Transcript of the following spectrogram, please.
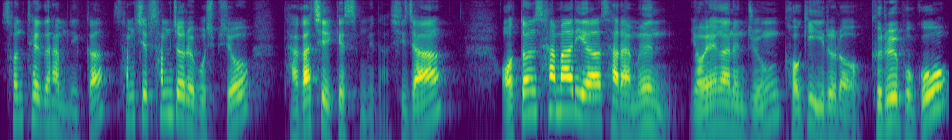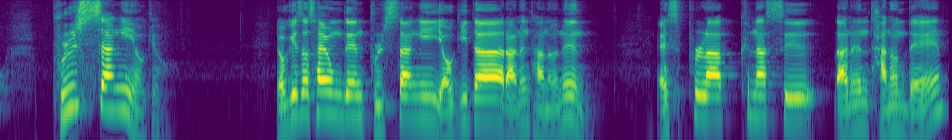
선택을 합니까? 33절을 보십시오. 다 같이 읽겠습니다. 시작. 어떤 사마리아 사람은 여행하는 중 거기 이르러 그를 보고 불쌍히 여겨. 여기서 사용된 불쌍히 여기다라는 단어는 에스플라크나스라는 단어인데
